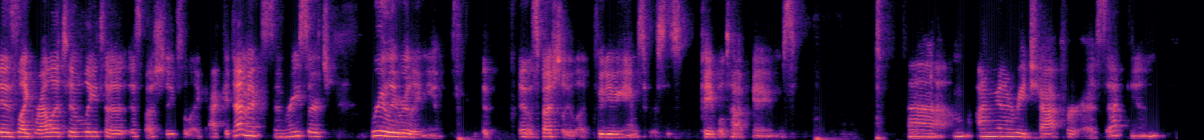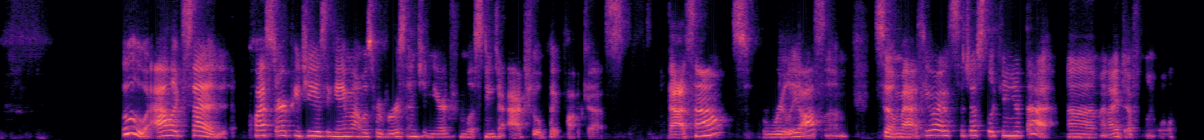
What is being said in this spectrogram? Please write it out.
is like relatively to, especially to like academics and research, really, really new, it, especially like video games versus tabletop games. Um, I'm going to read chat for a second. Ooh, Alex said, Quest RPG is a game that was reverse engineered from listening to actual play podcasts. That sounds really awesome. So Matthew, I would suggest looking at that. Um, and I definitely will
